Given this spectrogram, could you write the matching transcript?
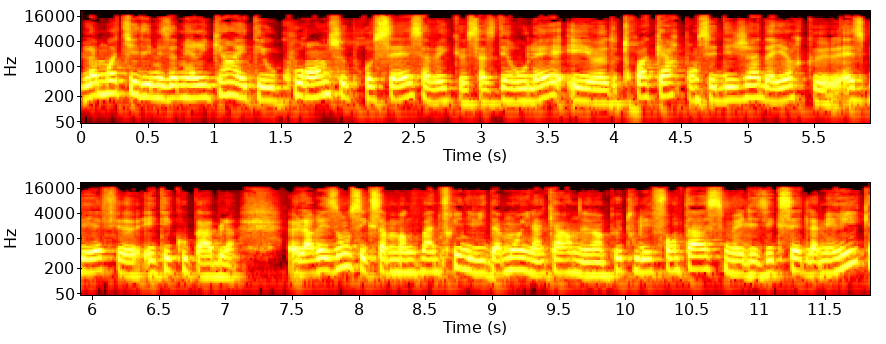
La moitié des Américains étaient au courant de ce procès, savaient que ça se déroulait, et euh, trois quarts pensaient déjà d'ailleurs que SBF euh, était coupable. la raison, c'est que Sam Bankman-Fried, évidemment, il incarne un peu tous les fantasmes et les excès de l'Amérique.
